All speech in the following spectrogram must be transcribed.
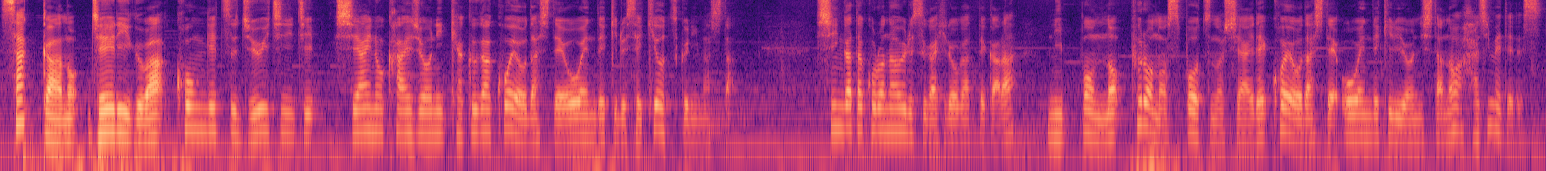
サッカーの J リーグは今月11日試合の会場に客が声を出して応援できる席を作りました。新型コロナウイルスが広がってから日本のプロのスポーツの試合で声を出して応援できるようにしたのは初めてです。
